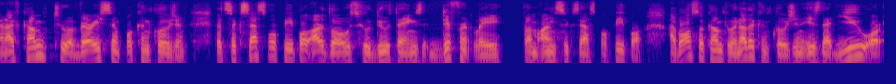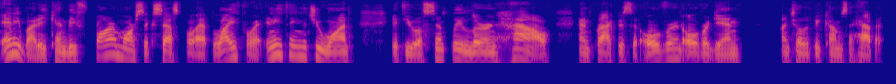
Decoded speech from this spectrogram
And I've come to a very simple conclusion that successful people are those who do things differently from unsuccessful people. I've also come to another conclusion is that you or anybody can be far more successful at life or at anything that you want if you will simply learn how and practice it over and over again until it becomes a habit.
